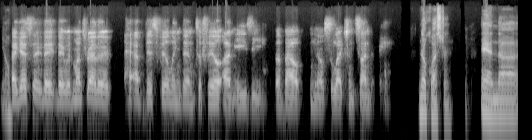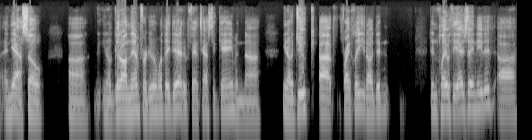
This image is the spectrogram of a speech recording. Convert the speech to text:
You know, I guess they, they they would much rather have this feeling than to feel uneasy about you know selection Sunday. no question. And uh, and yeah, so uh, you know, good on them for doing what they did. A fantastic game, and uh, you know, Duke, uh, frankly, you know, didn't didn't play with the edge they needed. Uh,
